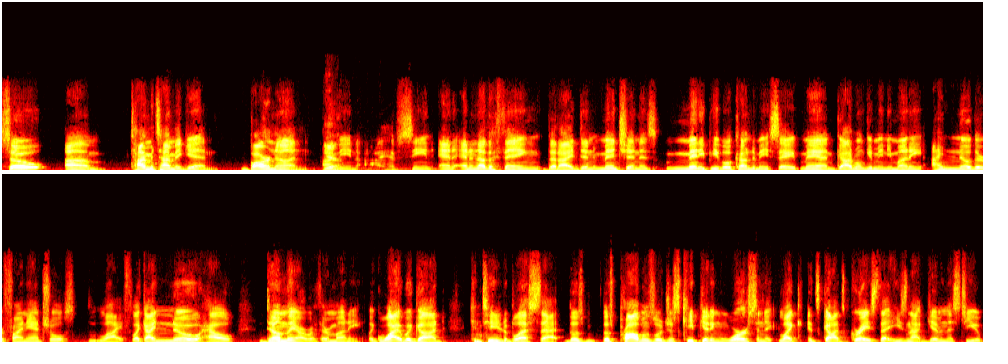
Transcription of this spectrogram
So, um, time and time again, bar none. Yeah. I mean, I have seen, and and another thing that I didn't mention is many people come to me say, "Man, God won't give me any money." I know their financial life. Like I know how dumb they are with their money. Like why would God continue to bless that? Those those problems will just keep getting worse, and it, like it's God's grace that He's not giving this to you.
